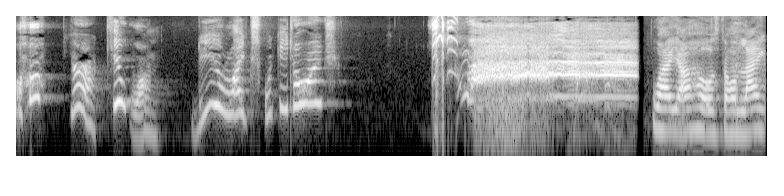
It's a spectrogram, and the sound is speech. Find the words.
Uh-huh. You're a cute one. Do you like squeaky toys? Why y'all hoes don't like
